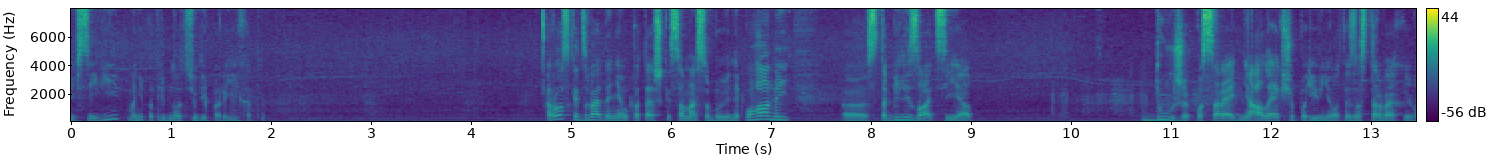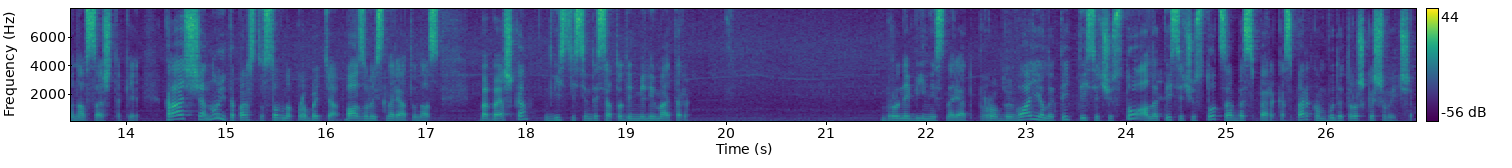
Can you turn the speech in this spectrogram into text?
в CV, мені потрібно от сюди переїхати. Розкид зведення у ПТшки саме собою непоганий. Е, стабілізація дуже посередня, але якщо порівнювати з Астервехою, вона все ж таки краща. Ну і тепер стосовно пробиття. Базовий снаряд у нас ББшка 271 мм. Бронебійний снаряд пробиває, летить 1100, але 1100 це без перка. З перком буде трошки швидше.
